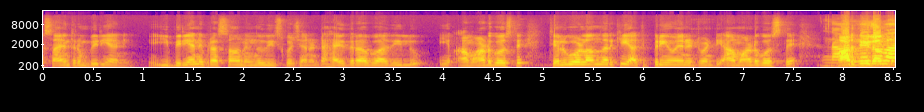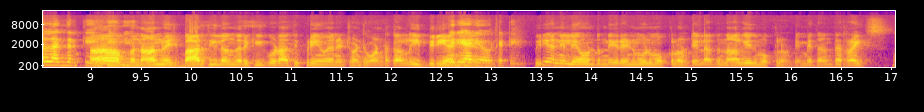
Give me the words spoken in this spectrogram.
సాయంత్రం బిర్యానీ. ఈ బిర్యానీ ప్రస్తావన ఎందుకు తీసుకొచ్చానంటే హైదరాబాదీలు ఆ మాటకొస్తే తెలుగు వాళ్ళందరికీ అతి ప్రియమైనటువంటి ఆ మాటకొస్తే. భారతీయులు నాన్ వెజ్ భారతీయులందరికీ కూడా అతి ప్రియమైనటువంటి వంటకాల్లో ఈ బిర్యానీ ఒకటి. బిర్యానీలో ఏముంటుంది? రెండు మూడు మొక్కలు ఉంటాయి లేకపోతే నాలుగైదు మొక్కలు ఉంటాయి. మిగతా అంతా రైస్.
